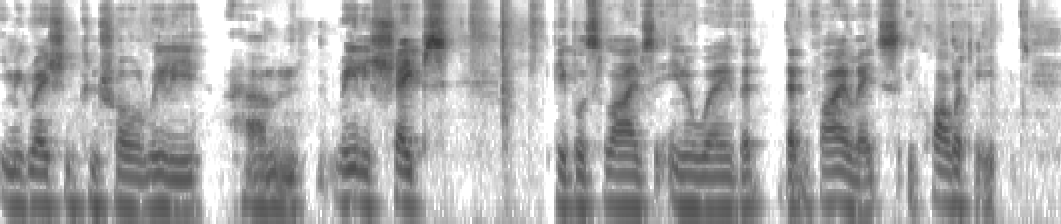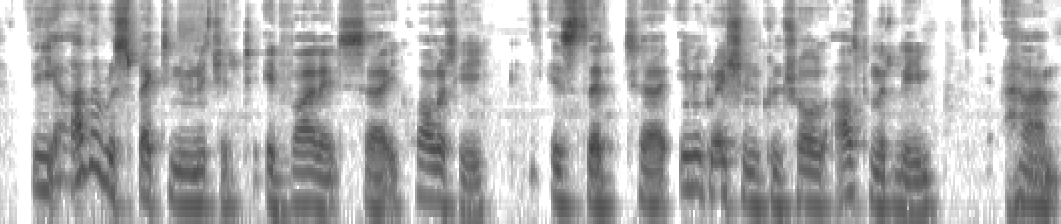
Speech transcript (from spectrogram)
immigration control really um, really shapes people's lives in a way that, that violates equality. The other respect in which it, it violates uh, equality is that uh, immigration control ultimately um,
